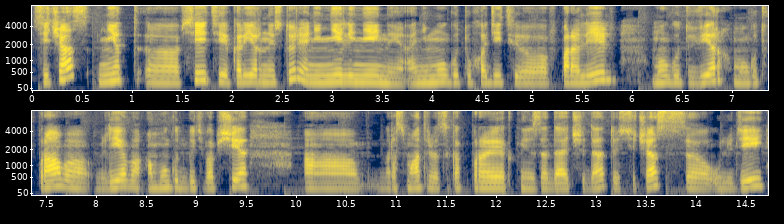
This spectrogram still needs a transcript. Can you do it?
Сейчас нет, э, все эти карьерные истории, они не линейные, они могут уходить в параллель, могут вверх, могут вправо, влево, а могут быть вообще а, рассматриваться как проектные задачи, да, то есть сейчас э, у людей,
